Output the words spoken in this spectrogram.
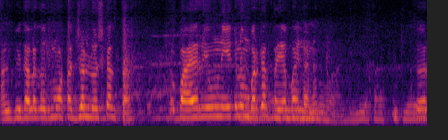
आणि बिदाला मोठा जल्लोष केलता. बाहेर येऊन एक नंबर करता या बैलानं. तर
